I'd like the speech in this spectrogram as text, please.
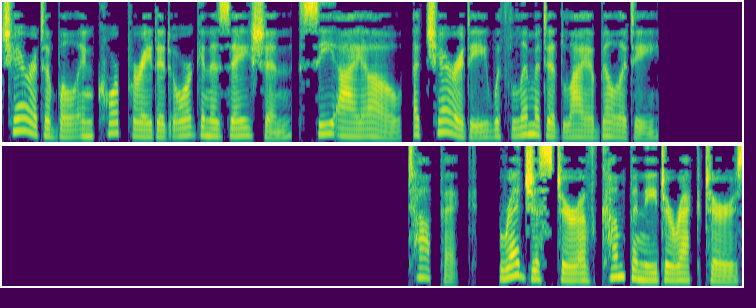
Charitable Incorporated Organization CIO, a charity with limited liability. Topic: Register of Company Directors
